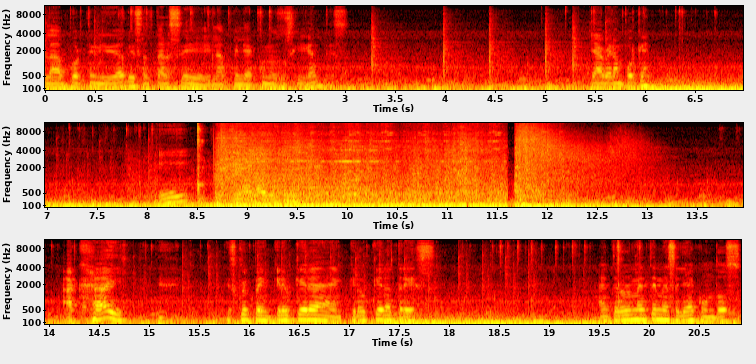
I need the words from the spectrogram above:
la oportunidad de saltarse la pelea con los dos gigantes. Ya verán por qué. Y la hay. Disculpen, creo que era creo que era 3. Anteriormente me salía con 2.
